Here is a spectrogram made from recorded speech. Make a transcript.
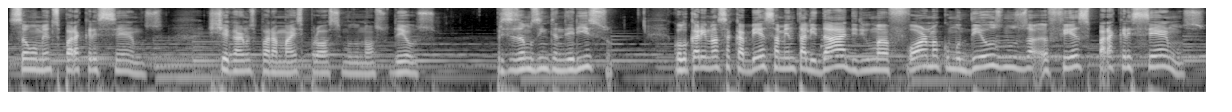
são momentos para crescermos e chegarmos para mais próximo do nosso Deus. Precisamos entender isso. Colocar em nossa cabeça a mentalidade de uma forma como Deus nos fez para crescermos.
